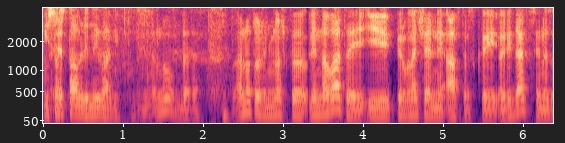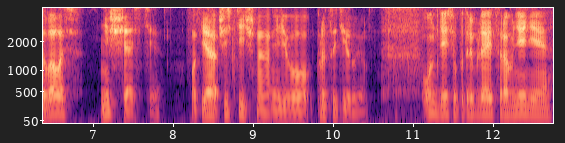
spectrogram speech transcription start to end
и составленный Это, вами. Ну, да-да. Оно тоже немножко длинноватое, и в первоначальной авторской редакции называлось «Несчастье». Вот я частично его процитирую. Он здесь употребляет сравнение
